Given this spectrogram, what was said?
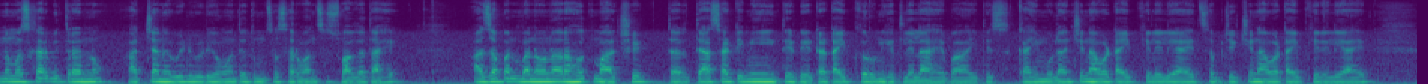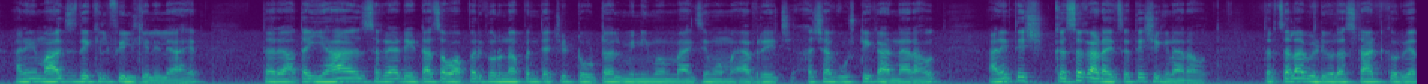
नमस्कार मित्रांनो आजच्या नवीन व्हिडिओमध्ये तुमचं सर्वांचं स्वागत आहे. आज आपण बनवणार आहोत मार्कशीट तर त्यासाठी मी इथे डेटा टाईप करून घेतलेला आहे बा. इथे काही मुलांची नावं टाईप केलेली आहेत सब्जेक्टची नावं टाईप केलेली आहेत आणि मार्क्स देखील फिल केलेले आहेत. तर आता ह्या सगळ्या डेटाचा वापर करून आपण त्याची टोटल मिनिमम मॅक्झिमम ॲव्हरेज अशा गोष्टी काढणार आहोत आणि ते कसं काढायचं ते शिकणार आहोत. तर चला व्हिडिओला स्टार्ट करूयात.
